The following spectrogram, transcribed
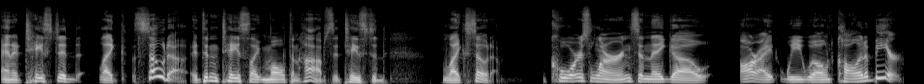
and it tasted like soda. It didn't taste like malt and hops. It tasted like soda. Coors learns and they go, "All right, we won't call it a beer."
